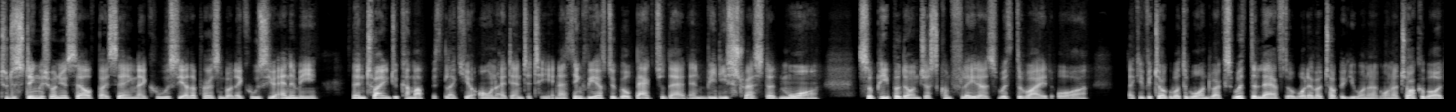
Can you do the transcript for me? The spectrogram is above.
to distinguish on yourself by saying like who's the other person, but like who's your enemy than trying to come up with like your own identity. And I think we have to go back to that and really stress that more so people don't just conflate us with the right or like if you talk about the war on drugs with the left or whatever topic you want to want to talk about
